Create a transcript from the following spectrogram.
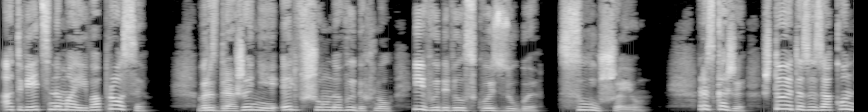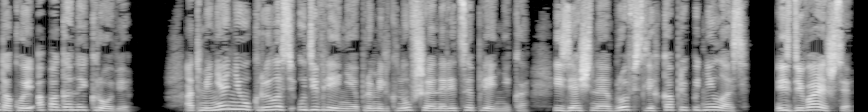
ответь на мои вопросы». В раздражении эльф шумно выдохнул и выдавил сквозь зубы. «Слушаю». «Расскажи, что это за закон такой о поганой крови?» От меня не укрылось удивление, промелькнувшее на лице пленника. Изящная бровь слегка приподнялась. «Издеваешься?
